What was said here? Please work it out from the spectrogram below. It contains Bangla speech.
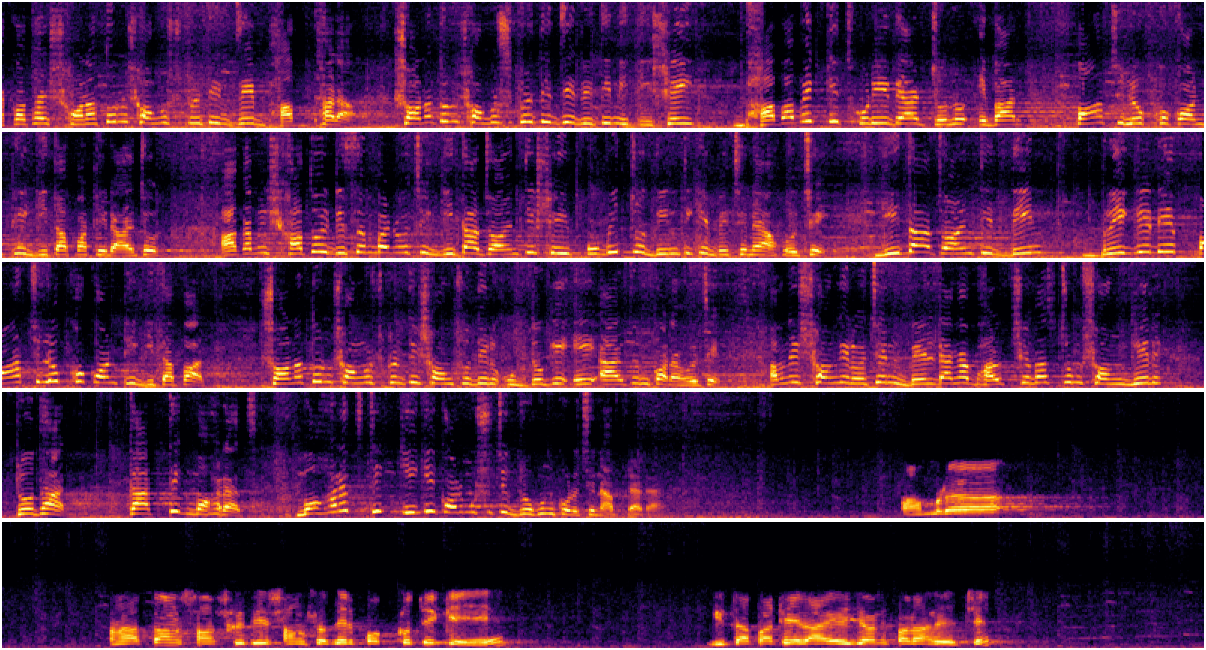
এক কথায় সনাতন সংস্কৃতির যে ভাবধারা, সনাতন সংস্কৃতির যে রীতিনীতি, সেই ভাবাবেগকে ছড়িয়ে দেওয়ার জন্য এবার পাঁচ লক্ষ কণ্ঠে গীতা পাঠের আয়োজন। আগামী সাতই ডিসেম্বর রয়েছে গীতা জয়ন্তী, সেই পবিত্র দিনটিকে বেছে নেওয়া হয়েছে। গীতা জয়ন্তীর দিন ব্রিগেডে পাঁচ লক্ষ কণ্ঠে গীতা পাঠ সনাতন সংস্কৃতি সংসদের উদ্যোগে এই আয়োজন করা হয়েছে। আমাদের সঙ্গে রয়েছেন বেলডাঙ্গা ভারত সেবাশ্রম সংঘের প্রধান কার্তিক মহারাজ মহারাজ ঠিক কি কি কর্মসূচি গ্রহণ করেছেন আপনারা? আমরা সনাতন সংস্কৃতি সংসদের পক্ষ থেকে গীতা পাঠের আয়োজন করা হয়েছে।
